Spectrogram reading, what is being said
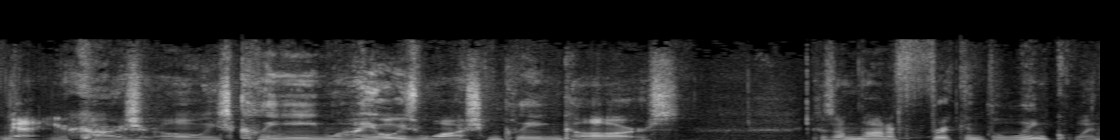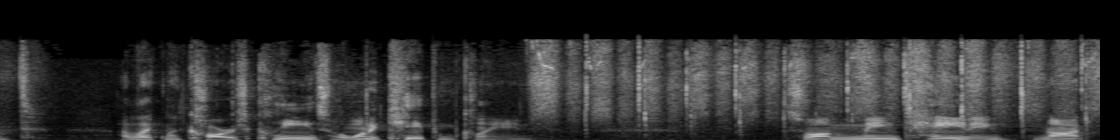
Matt, your cars are always clean. Why are you always washing clean cars? Because I'm not a freaking delinquent. I like my cars clean, so I want to keep them clean. So I'm maintaining, not,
